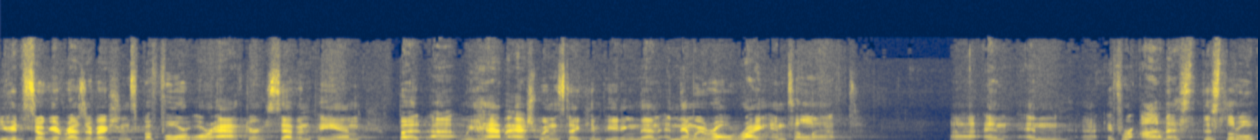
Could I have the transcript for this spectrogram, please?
You can still get reservations before or after 7 p.m., but uh, we have Ash Wednesday competing then, and then we roll right into Lent. Uh, and and uh, if we're honest, this little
